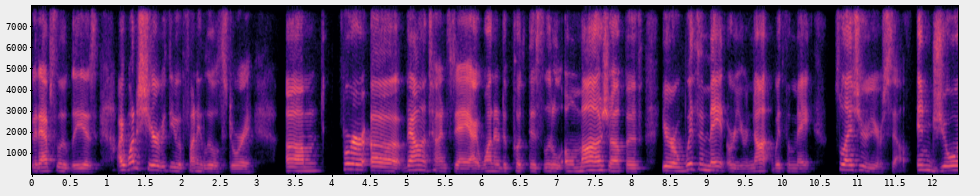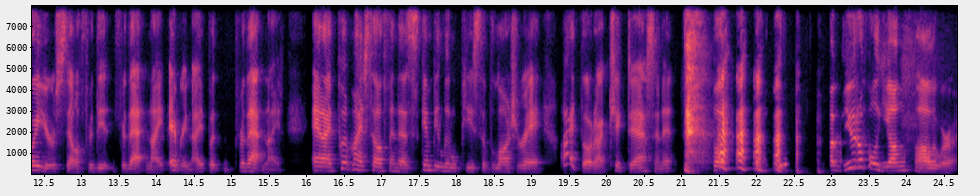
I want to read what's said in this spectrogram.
It absolutely is. I want to share with you a funny little story. Um, for uh, Valentine's Day, I wanted to put this little homage up of you're with a mate or you're not with a mate pleasure yourself enjoy yourself for the for that night every night but for that night. And i put myself in a skimpy little piece of lingerie. I thought i kicked ass in it but a, beautiful young follower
